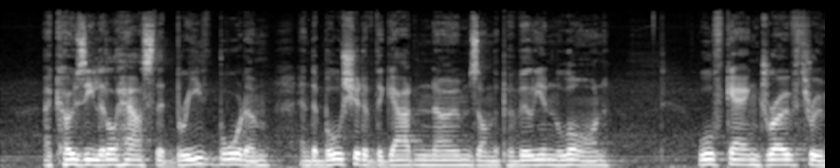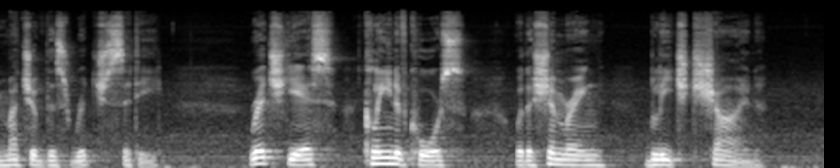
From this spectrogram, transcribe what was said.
a cozy little house that breathed boredom and the bullshit of the garden gnomes on the pavilion lawn, Wolfgang drove through much of this rich city. Rich, yes, clean, of course, with a shimmering, bleached shine.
